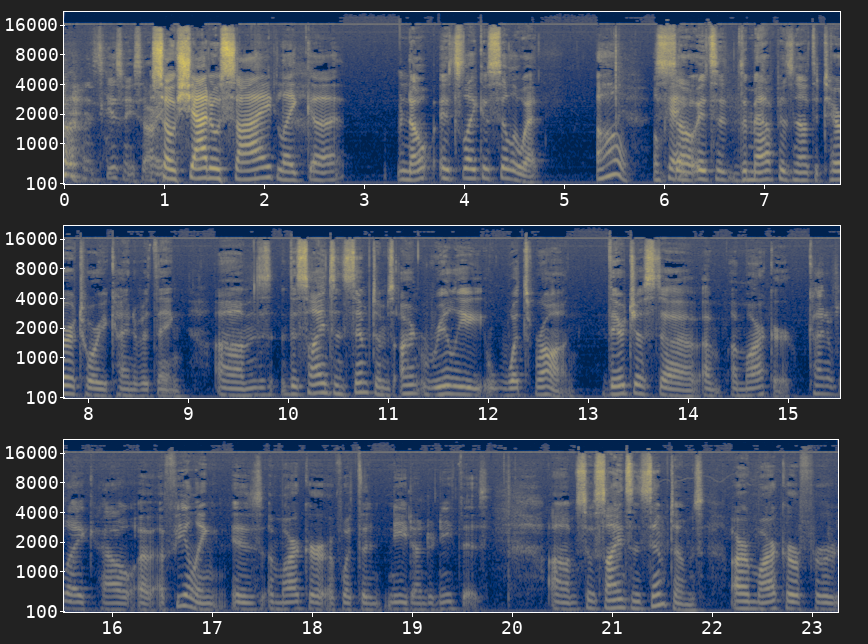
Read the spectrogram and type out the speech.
Excuse me, sorry. So shadow side, like uh, no, it's like a silhouette. oh, okay. So it's a, the map is not the territory kind of a thing. Um, the, the signs and symptoms aren't really what's wrong. They're just a, a, a marker, kind of like how a, a feeling is a marker of what the need underneath is. Um, so signs and symptoms are a marker for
